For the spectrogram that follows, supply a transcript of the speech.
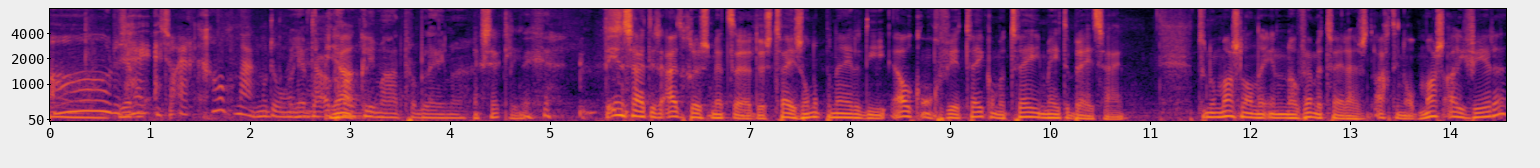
Oh, dus hij, het zou eigenlijk schoongemaakt moeten worden. Je hebt daar ook Ja. gewoon klimaatproblemen. Exactly. De Insight is uitgerust met dus twee zonnepanelen die elk ongeveer 2,2 meter breed zijn. Toen de Marslander in november 2018 op Mars arriveerde,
